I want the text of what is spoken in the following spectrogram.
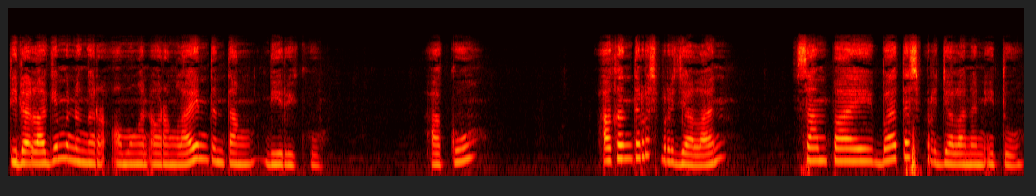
tidak lagi mendengar omongan orang lain tentang diriku. Aku akan terus berjalan sampai batas perjalanan itu.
